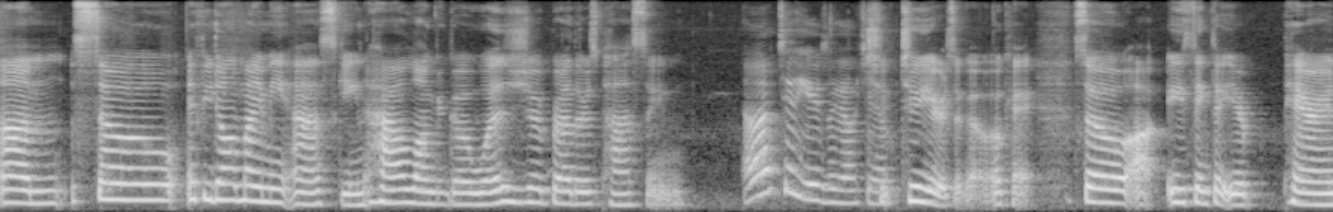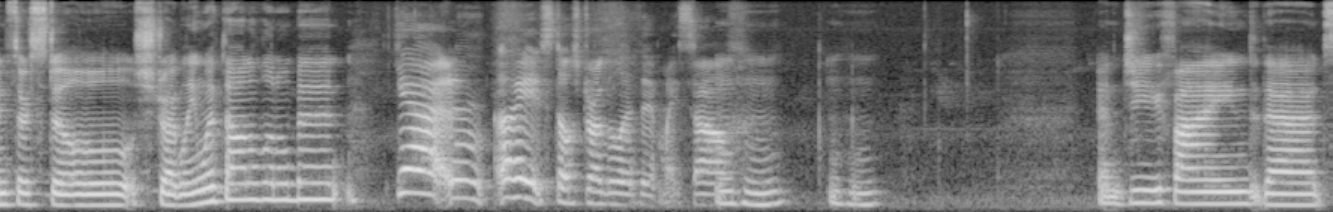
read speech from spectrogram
Um, so if you don't mind me asking, how long ago was your brother's passing? Uh, two years ago Two, too. two years ago. Okay. So uh, you think that your parents are still struggling with that a little bit? Yeah, and I still struggle with it myself. Mm-hmm. Mm-hmm. And do you find that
